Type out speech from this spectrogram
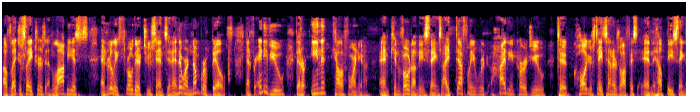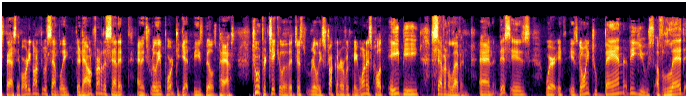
of legislatures and lobbyists and really throw their two cents in. And there were a number of bills. And for any of you that are in California and can vote on these things, I definitely would highly encourage you to call your state senator's office and help these things pass. They've already gone through assembly. They're now in front of the Senate, and it's really important to get these bills passed two in particular that just really struck a nerve with me. One is called AB 711, and this is where it is going to ban the use of lead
